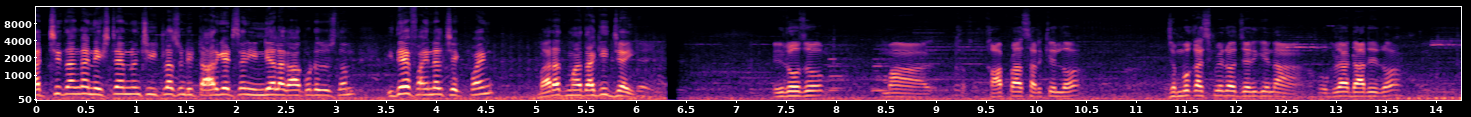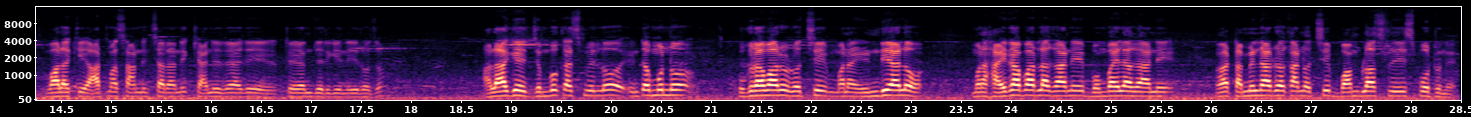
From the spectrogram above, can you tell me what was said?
ఖచ్చితంగా నెక్స్ట్ టైం నుంచి ఇట్లా టార్గెట్స్ అని ఇండియాలో కాకుండా చూస్తాం. ఇదే ఫైనల్ చెక్ పాయింట్. భారత్ మాతాకి జై. ఈరోజు మా కాప్రా సర్కిల్లో జమ్మూ కాశ్మీర్లో జరిగిన ఉగ్రదాడిలో వాళ్ళకి ఆత్మ సాధించాలని క్యాండిడేట్ చేయడం జరిగింది ఈరోజు. అలాగే జమ్మూ కాశ్మీర్లో ఇంతకుముందు ఉగ్రవారు వచ్చి మన ఇండియాలో మన హైదరాబాద్లో కానీ బొంబాయిలో కానీ తమిళనాడులో కానీ వచ్చి బాంబ్ బ్లాస్ట్లు చేసిపోతున్నాయి.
